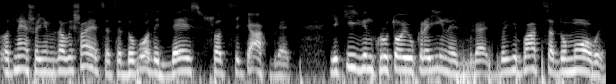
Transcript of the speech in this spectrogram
одне, що їм залишається, це доводить десь в соцсетях, блядь. Який він крутой українець, блядь, доїбатися до мови.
